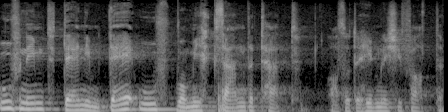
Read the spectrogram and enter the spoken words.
aufnimmt, der nimmt den auf, der mich gesendet hat. Also der himmlische Vater.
